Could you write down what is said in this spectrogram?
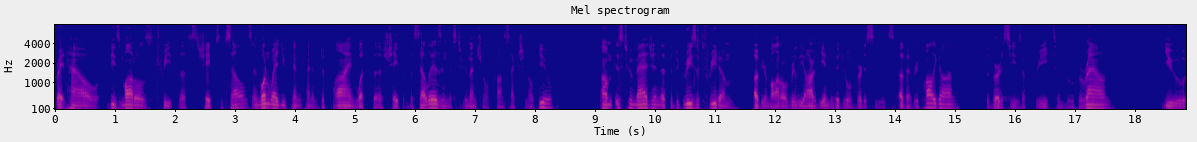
right, how these models treat the shapes of cells. And one way you can kind of define what the shape of the cell is in this two-dimensional cross-sectional view um, is to imagine that the degrees of freedom of your model really are the individual vertices of every polygon. The vertices are free to move around. You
